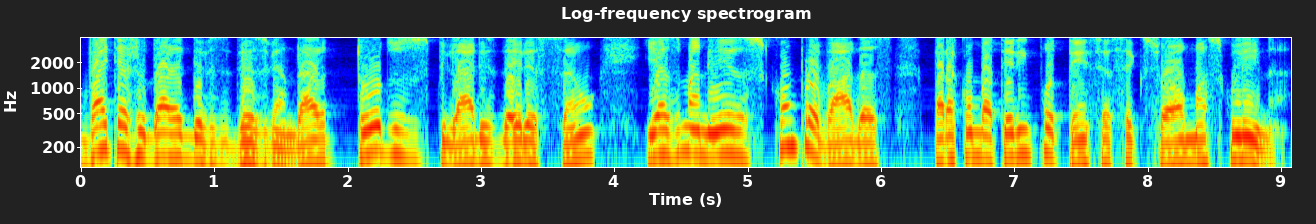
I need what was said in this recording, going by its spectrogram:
Vai te ajudar a desvendar todos os pilares da ereção e as maneiras comprovadas para combater impotência sexual masculina.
